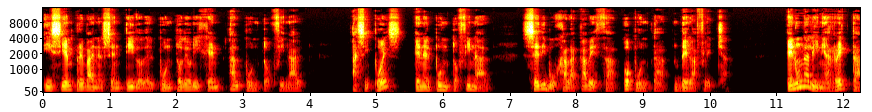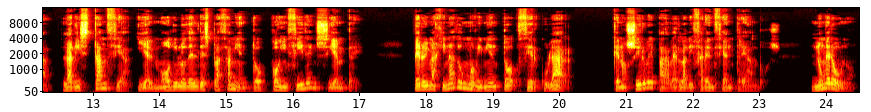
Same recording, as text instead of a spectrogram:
y siempre va en el sentido del punto de origen al punto final. Así pues, en el punto final se dibuja la cabeza o punta de la flecha. En una línea recta, la distancia y el módulo del desplazamiento coinciden siempre. Pero imaginad un movimiento circular que nos sirve para ver la diferencia entre ambos. Número 1.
